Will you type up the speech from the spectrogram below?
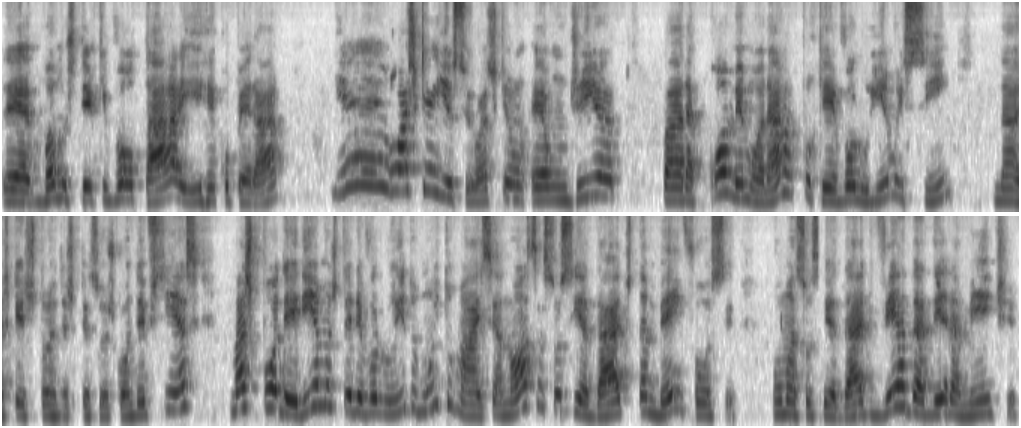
é, vamos ter que voltar e recuperar. E é, eu acho que é isso. Eu acho que é um, é um dia para comemorar, porque evoluímos sim nas questões das pessoas com deficiência, mas poderíamos ter evoluído muito mais se a nossa sociedade também fosse uma sociedade verdadeiramente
